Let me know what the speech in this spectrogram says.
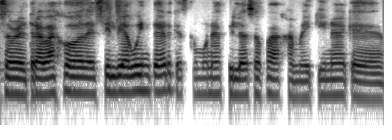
sobre el trabajo de Silvia Winter, que es como una filósofa jamaiquina que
